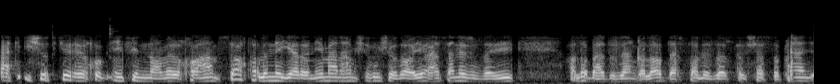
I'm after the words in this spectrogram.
قطعی شد که خب این فیلم نامه رو خواهم ساخت حالا نگرانی من هم شروع شد. آیا حسن رضایی حالا بعد از انقلاب در سال 1965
